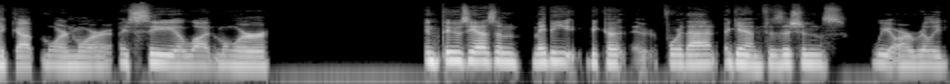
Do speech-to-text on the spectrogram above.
pick up more and more. I see a lot more enthusiasm, maybe because for that. Again, physicians, we are really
